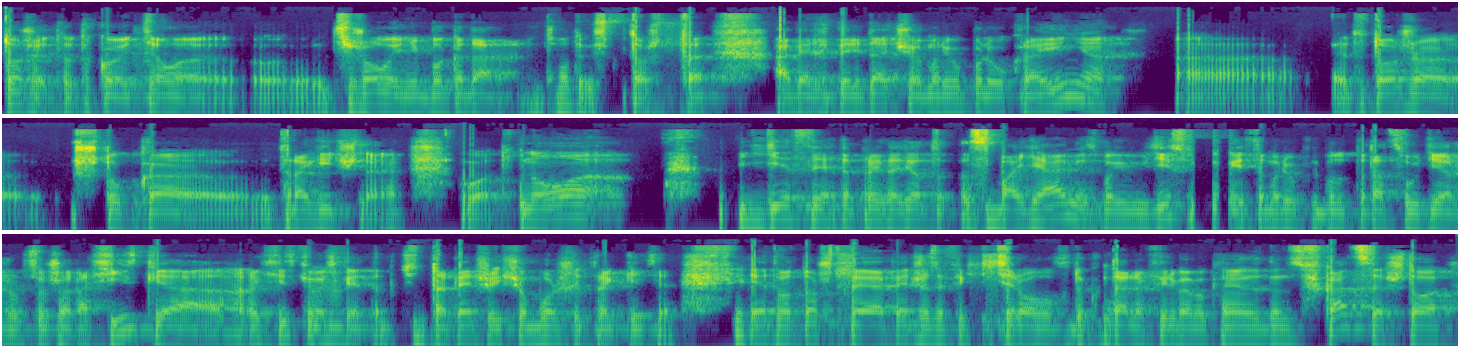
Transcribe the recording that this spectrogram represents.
тоже это такое дело э, тяжелое и неблагодарное. Да, то есть, потому что, опять же, передача Мариуполя Украине э, это тоже штука трагичная. Вот. Но если это произойдет с боями, с боевыми действиями, если Мариуполь будут пытаться удерживать уже российские, а российские войска, это будет, опять же, еще больше трагедия. И это вот то, что я, опять же, зафиксировал в документальном фильме «Обыкновенная идентификация», что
